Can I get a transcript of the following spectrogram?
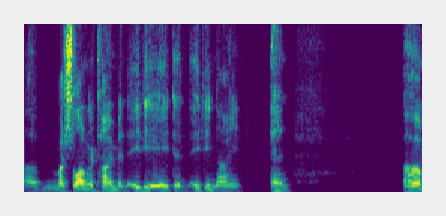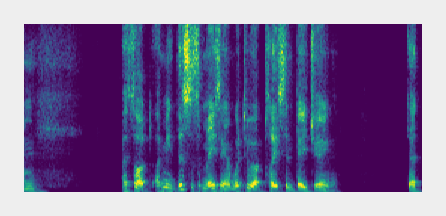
uh, much longer time in 88 and 89. And um, I thought, I mean, this is amazing. I went to a place in Beijing that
